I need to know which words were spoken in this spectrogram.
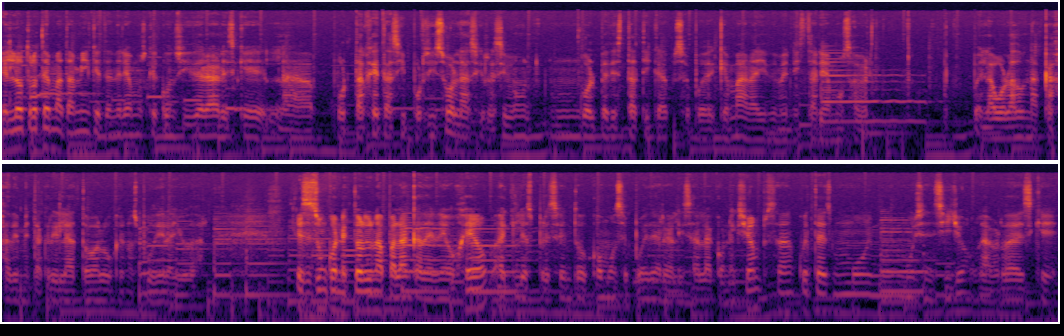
el otro tema también que tendríamos que considerar es que la por tarjeta así por sí sola, si recibe un, golpe de estática, pues se puede quemar. Ahí necesitaríamos saber elaborado una caja de metacrilato o algo que nos pudiera ayudar. Este es un conector de una palanca de Neo Geo. Aquí les presento cómo se puede realizar la conexión. Pues se dan cuenta es muy muy muy sencillo. La verdad es que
